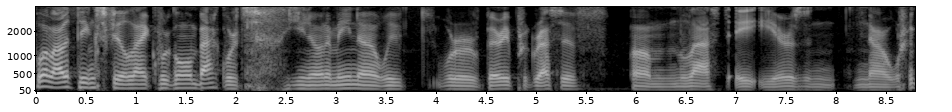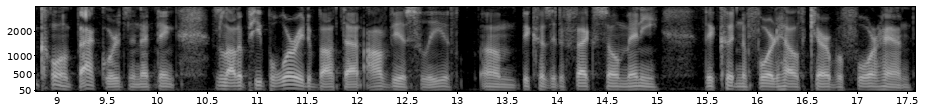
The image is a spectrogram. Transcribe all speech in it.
Well, a lot of things feel like we're going backwards. You know what I mean? Uh, we were very progressive um, the last eight years, and now we're going backwards. And I think there's a lot of people worried about that, obviously, um, because it affects so many that couldn't afford health care beforehand.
